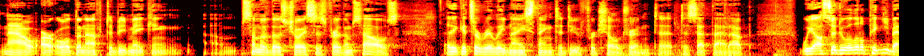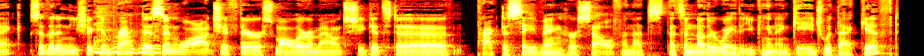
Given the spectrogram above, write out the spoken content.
now are old enough to be making um, some of those choices for themselves. I think it's a really nice thing to do for children to, to set that up. We also do a little piggy bank so that Anisha can practice and watch if there are smaller amounts. She gets to practice saving herself. And that's, that's another way that you can engage with that gift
